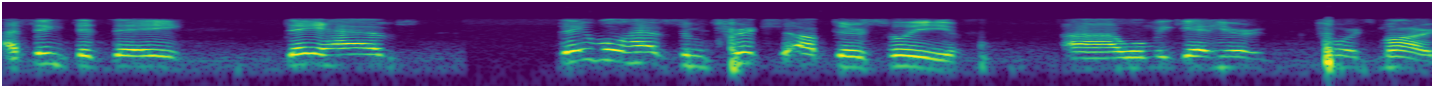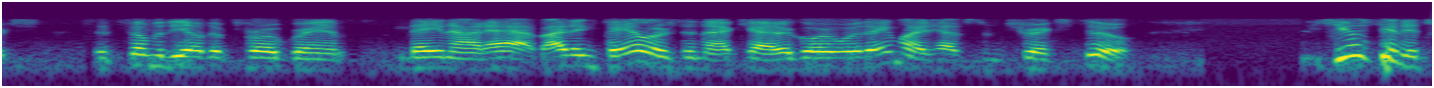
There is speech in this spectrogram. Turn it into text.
I think that they they have they will have some tricks up their sleeve uh, when we get here towards March that some of the other programs may not have. I think Baylor's in that category where they might have some tricks too. Houston, it's.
